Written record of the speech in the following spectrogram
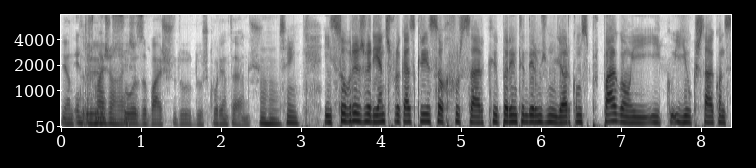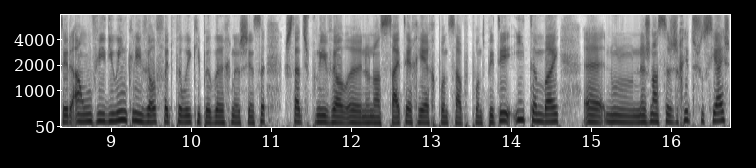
entre, entre pessoas abaixo do, dos 40 anos. Uhum. Sim. E sobre as variantes, por acaso, queria só reforçar que para entendermos melhor como se propagam e, e, e o que está a acontecer, há um vídeo incrível feito pela equipa da Renascença que está disponível uh, no nosso site rr.sapo.pt e também uh, no, nas nossas redes sociais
